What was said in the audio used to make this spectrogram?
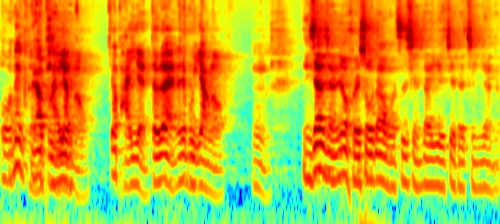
哦，那个可能就不一样喽。要排演，对不对？那就不一样喽。嗯，你这样讲又回溯到我之前在业界的经验了。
